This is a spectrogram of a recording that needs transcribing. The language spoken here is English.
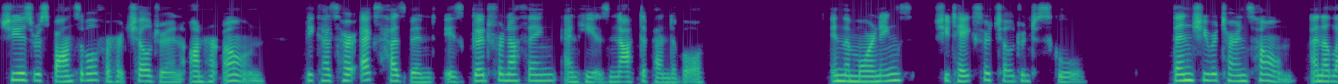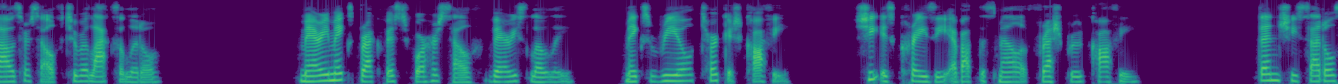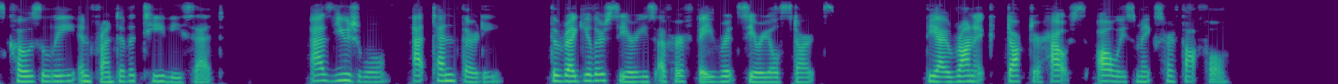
She is responsible for her children on her own because her ex husband is good for nothing and he is not dependable. In the mornings, she takes her children to school. Then she returns home and allows herself to relax a little. Mary makes breakfast for herself very slowly, makes real Turkish coffee. She is crazy about the smell of fresh brewed coffee. Then she settles cozily in front of a TV set. As usual, at 10:30, the regular series of her favorite serial starts. The ironic Dr. House always makes her thoughtful.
